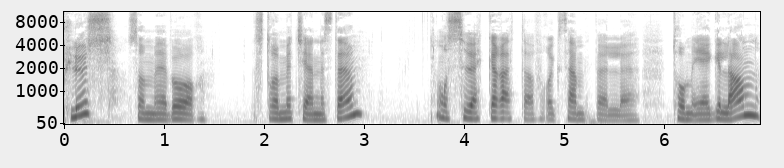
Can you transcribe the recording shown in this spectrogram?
pluss, som er vår strømmetjeneste, og søker etter f.eks. Eh, Tom Egeland,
